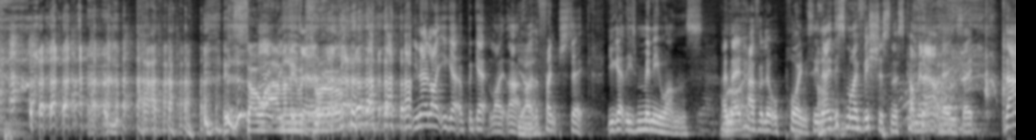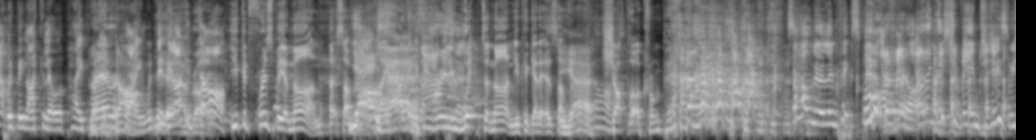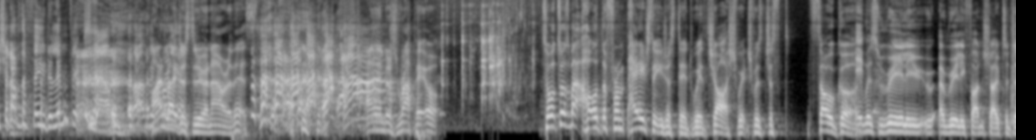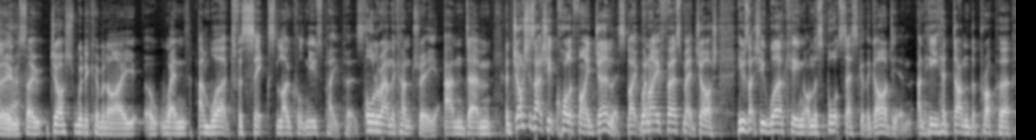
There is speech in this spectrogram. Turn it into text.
It's so what Emily would throw. You know, like you get a baguette like that, Yeah. like the French stick. You get these mini ones, and Right. they'd have a little point. See, now this is oh. my viciousness coming out here. You see, that would be like a little paper Like aeroplane, wouldn't it? It'd be like a right. dart. You could frisbee a nun at some Yes. point. Like, I think if you really it. whipped a nun, you could get it at some point. Yeah, oh, shot put a crumpet. It's a whole new Olympic sport. I feel. I think this should be introduced. We should have the food Olympics now. That would be I'd like just to do an hour of this, and then just wrap it up. Talk to us about hold the front page that you just did with Josh, which was just so good. It was really a really fun show to do. Yeah. So Josh Widdicombe and I uh, went and worked for six local newspapers all around the country, and um, and Josh is actually a qualified journalist. Like when I first met Josh, he was actually working on the sports desk at the Guardian, and he had done the proper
